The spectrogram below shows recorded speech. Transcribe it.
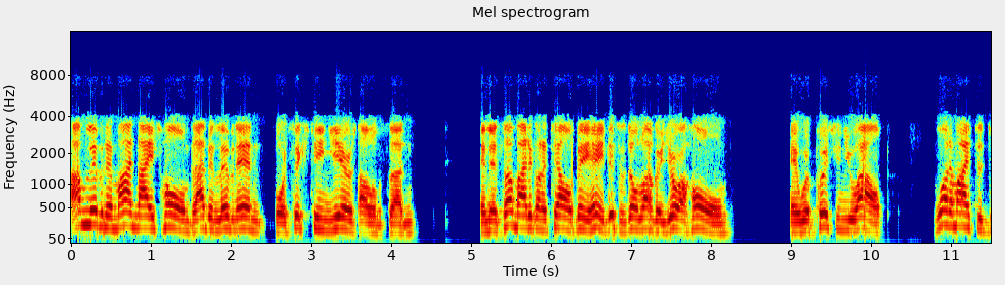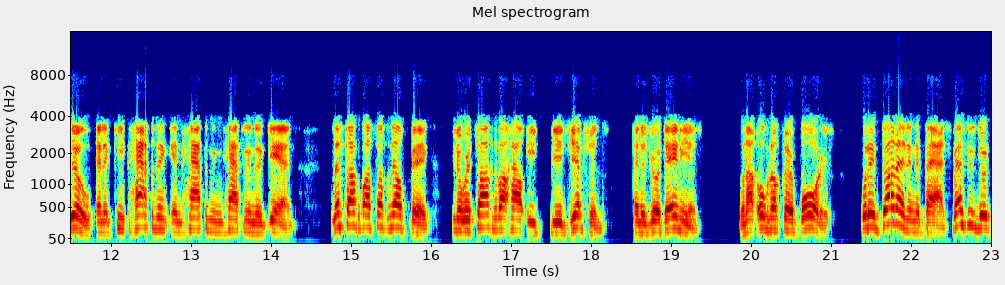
I'm living in my nice home that I've been living in for 16 years all of a sudden, and then somebody's going to tell me, hey, this is no longer your home, and we're pushing you out, what am I to do? And it keep happening and happening and happening again. Let's talk about something else big. You know, we're talking about how e- the Egyptians and the Jordanians will not open up their borders. Well, they've done that in the past, especially the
